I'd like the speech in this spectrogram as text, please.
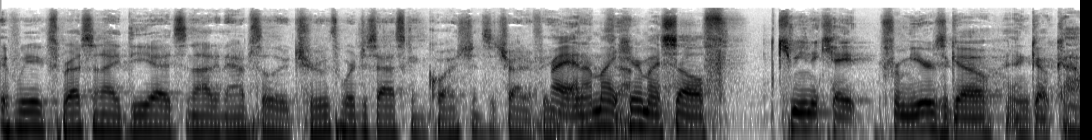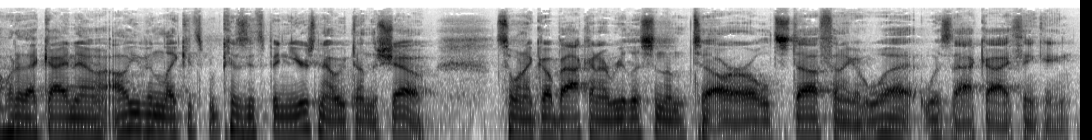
if we express an idea, it's not an absolute truth. We're just asking questions to try to figure. it Out. Right, and I might out. hear myself communicate from years ago and go, God, what did that guy know? I'll even like it's because it's been years now we've done the show. So when I go back and I re-listen them to our old stuff, and I go, what was that guy thinking?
